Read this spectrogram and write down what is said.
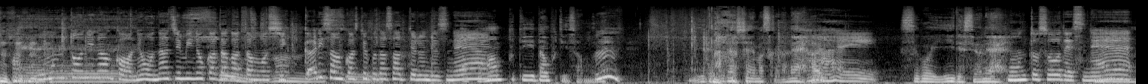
えー、本当になんかね、おなじみの方々もしっかり参加してくださってるんですね。ハンプティ・ダンプティさんもね、うん、いらっしゃいますからね。はい。すごいいいですよね。本当そうですね。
